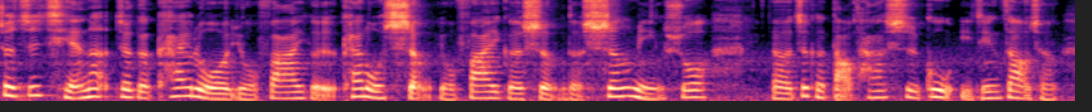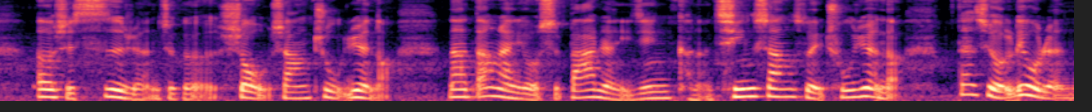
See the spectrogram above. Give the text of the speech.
这之前呢，这个开罗有发一个开罗省有发一个省的声明说，呃，这个倒塌事故已经造成二十四人这个受伤住院了。那当然有十八人已经可能轻伤，所以出院了。但是有六人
